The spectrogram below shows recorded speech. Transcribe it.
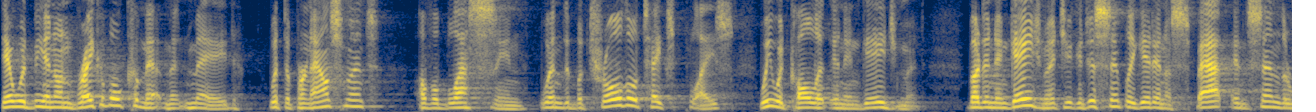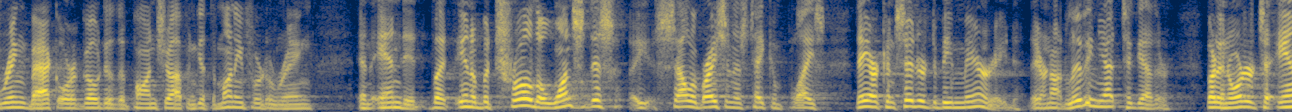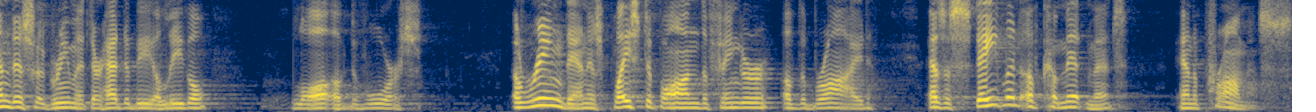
There would be an unbreakable commitment made with the pronouncement of a blessing. When the betrothal takes place, we would call it an engagement. But an engagement, you can just simply get in a spat and send the ring back or go to the pawn shop and get the money for the ring and end it. But in a betrothal, once this uh, celebration has taken place, they are considered to be married. They are not living yet together. But in order to end this agreement, there had to be a legal law of divorce. A ring then is placed upon the finger of the bride as a statement of commitment and a promise.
